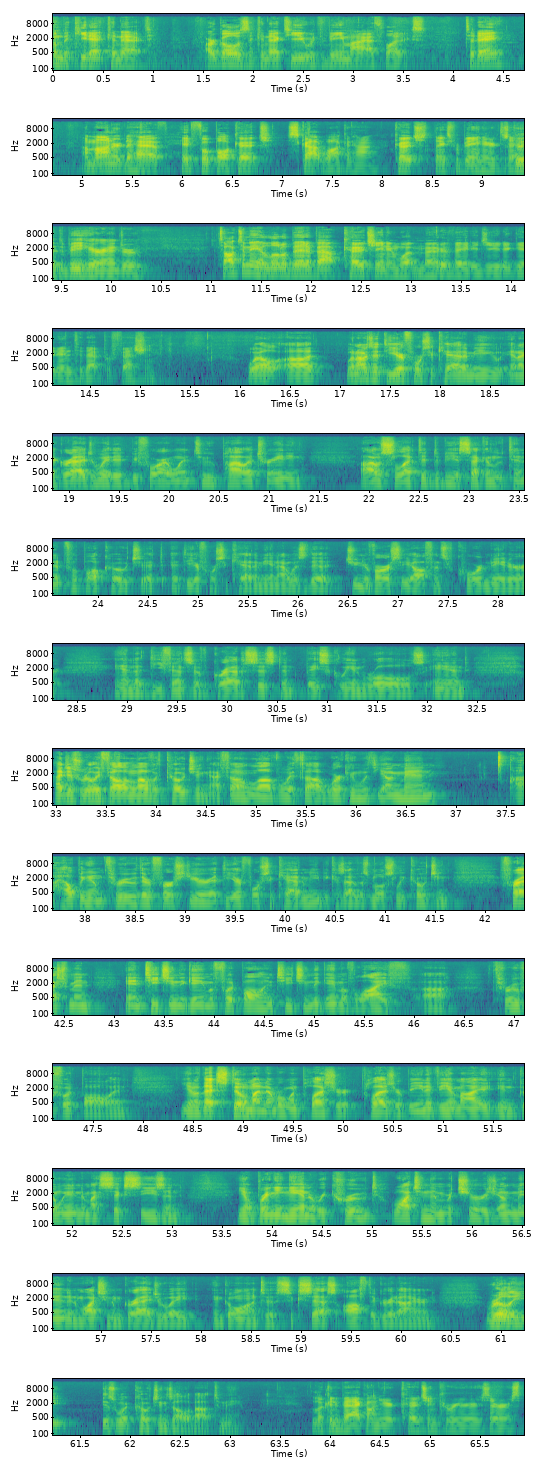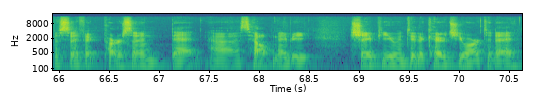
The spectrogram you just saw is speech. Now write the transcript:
Welcome to Keydet Connect. Our goal is to connect you with VMI Athletics. Today, I'm honored to have head football coach Scott Wachenheim. Coach, thanks for being here today. It's good to be here, Andrew. Talk to me a little bit about coaching and what motivated you to get into that profession. Well, uh, when I was at the Air Force Academy and I graduated before I went to pilot training, I was selected to be a second lieutenant football coach at, at the Air Force Academy, and I was the junior varsity offensive coordinator and a defensive grad assistant, basically in roles. And I just really fell in love with coaching. I fell in love with uh, working with young men, uh, helping them through their first year at the Air Force Academy because I was mostly coaching freshmen and teaching the game of football and teaching the game of life uh, through football. And you know that's still my number one pleasure. Pleasure being at VMI in going into my sixth season. You know, bringing in a recruit, watching them mature as young men, and watching them graduate and go on to success off the gridiron, really is what coaching's all about to me. Looking back on your coaching career, is there a specific person that uh, has helped maybe shape you into the coach you are today?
